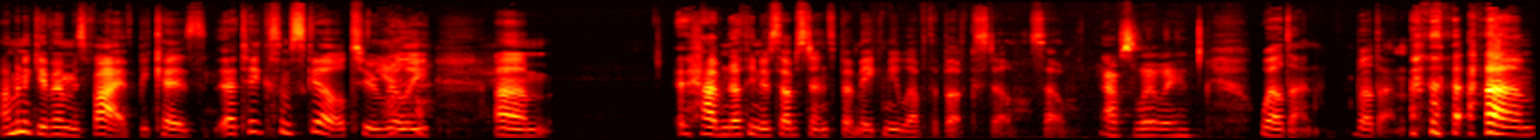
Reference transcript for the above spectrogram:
i'm gonna give him his five because that takes some skill to really um have nothing of substance but make me love the book still. So Absolutely. well done. Well done. um,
